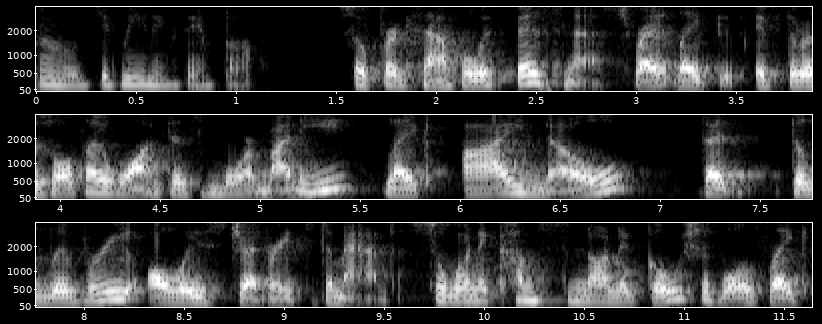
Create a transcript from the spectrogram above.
Oh, give me an example. So for example with business, right? Like if the result I want is more money, like I know that delivery always generates demand. So when it comes to non-negotiables, like,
